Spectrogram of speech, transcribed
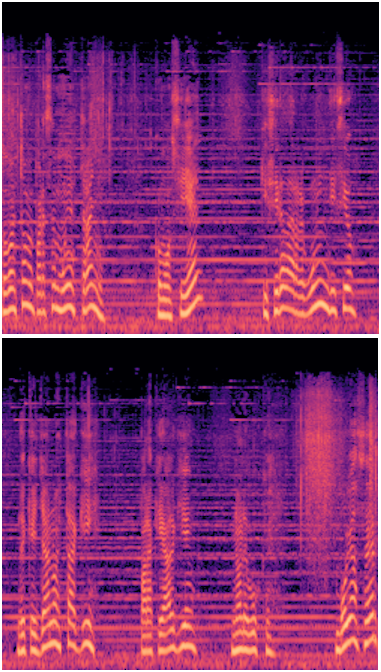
Todo esto me parece muy extraño. Como si él quisiera dar algún indicio de que ya no está aquí para que alguien no le busque. Voy a hacer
